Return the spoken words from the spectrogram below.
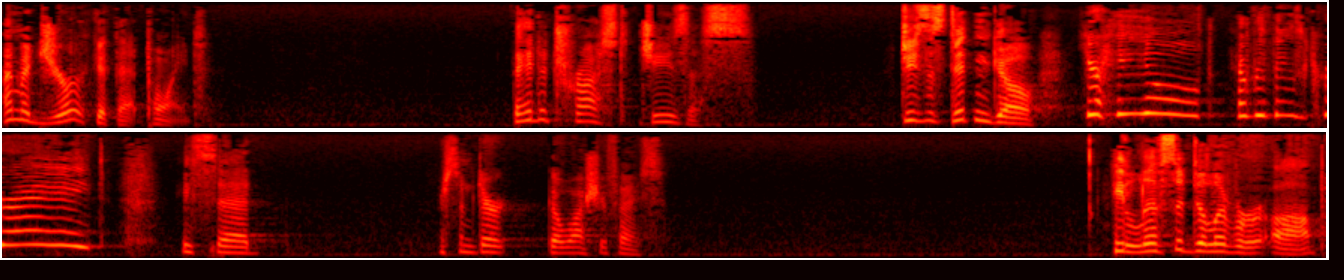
I'm a jerk at that point. They had to trust Jesus. Jesus didn't go, You're healed. Everything's great. He said, There's some dirt. Go wash your face. He lifts a deliverer up,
